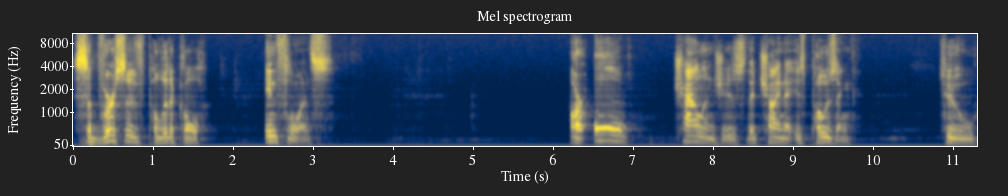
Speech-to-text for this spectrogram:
subversive political influence are all challenges that China is posing to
